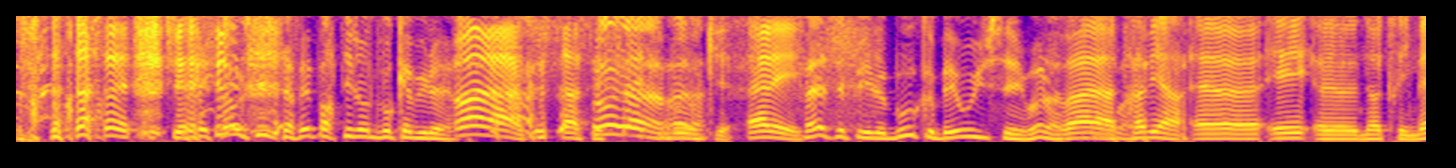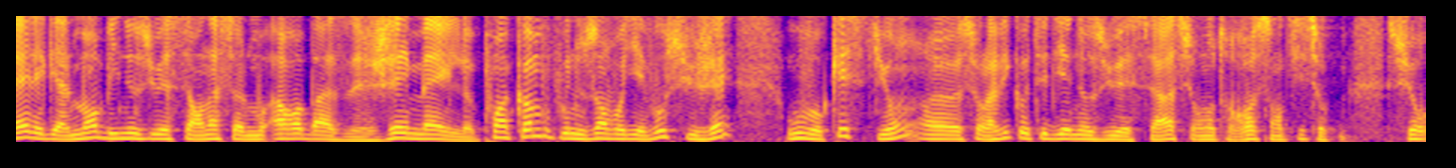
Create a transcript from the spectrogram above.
Ça aussi, ça fait partie de notre vocabulaire. voilà, c'est ça, c'est Voilà, Facebook. Allez. Fès et puis le book B-O-U-C, voilà. Voilà, Voilà. très bien. Euh, et euh, notre email également, binoususa en un seul mot, gmail.com. Vous pouvez nous envoyer vos sujets ou vos questions euh, sur la vie quotidienne aux USA, sur notre ressenti, sur, sur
